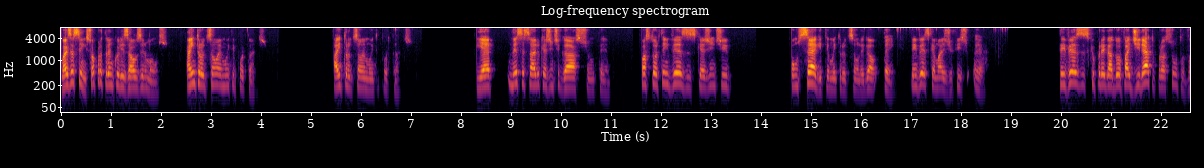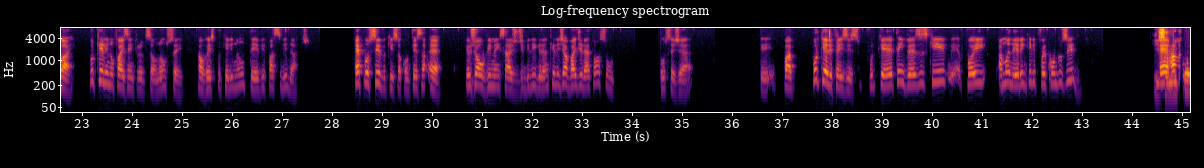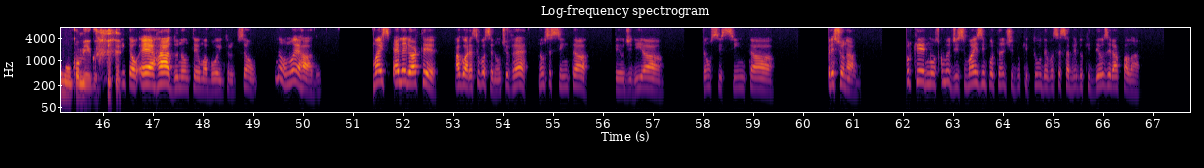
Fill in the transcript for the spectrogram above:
Mas assim, só para tranquilizar os irmãos, a introdução é muito importante a introdução é muito importante. E é necessário que a gente gaste um tempo. Pastor, tem vezes que a gente consegue ter uma introdução legal? Tem. Tem vezes que é mais difícil? É. Tem vezes que o pregador vai direto para o assunto? Vai. Por que ele não faz a introdução? Não sei. Talvez porque ele não teve facilidade. É possível que isso aconteça? É. Eu já ouvi mensagem de Billy Graham que ele já vai direto ao assunto. Ou seja, por que ele fez isso? Porque tem vezes que foi a maneira em que ele foi conduzido. Isso é, é muito comum comigo. então, é errado não ter uma boa introdução? Não, não é errado. Mas é melhor ter. Agora, se você não tiver, não se sinta, eu diria, não se sinta pressionado. Porque, irmãos, como eu disse, mais importante do que tudo é você saber do que Deus irá falar.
